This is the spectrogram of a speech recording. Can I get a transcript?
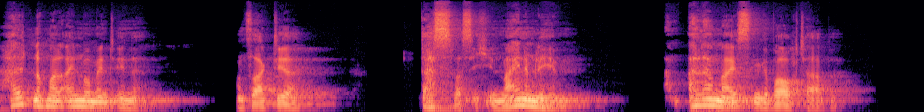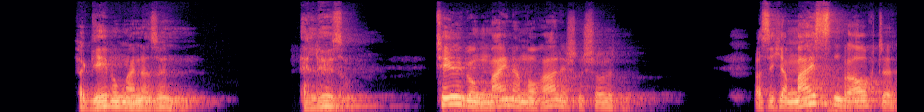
halt noch mal einen Moment inne und sag dir, das, was ich in meinem Leben am allermeisten gebraucht habe, Vergebung meiner Sünden, Erlösung, Tilgung meiner moralischen Schulden, was ich am meisten brauchte,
